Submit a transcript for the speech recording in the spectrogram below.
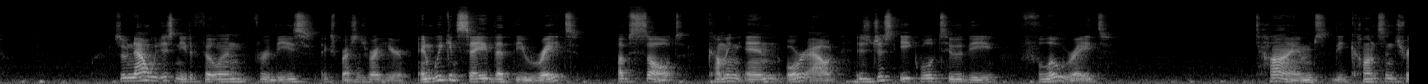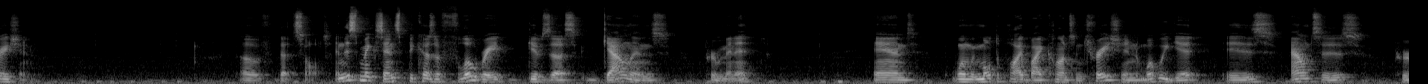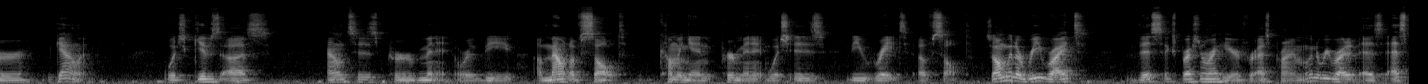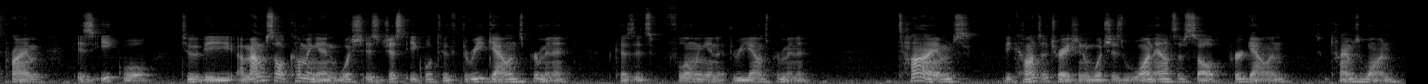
So now we just need to fill in for these expressions right here. And we can say that the rate of salt coming in or out is just equal to the flow rate times the concentration of that salt. And this makes sense because a flow rate gives us gallons per minute and when we multiply by concentration, what we get is ounces per gallon, which gives us ounces per minute, or the amount of salt coming in per minute, which is the rate of salt. So I'm going to rewrite this expression right here for S prime. I'm going to rewrite it as S prime is equal to the amount of salt coming in, which is just equal to 3 gallons per minute, because it's flowing in at 3 gallons per minute, times the concentration, which is one ounce of salt per gallon, so times one,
